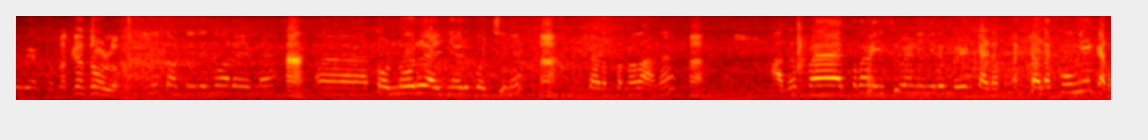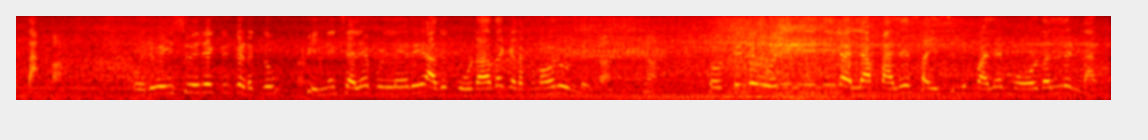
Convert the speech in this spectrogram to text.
രൂപയൊക്കെ വരും. ഉള്ളൂ ഈ തൊട്ടിൽ എന്ന് പറയുമ്പോൾ ആ. തൊണ്ണൂറ് കഴിഞ്ഞ ഒരു കൊച്ചിന് കിടത്തുന്നതാണ് അതിപ്പോ എത്ര വയസ്സ് വേണമെങ്കിലും കിടത്ത കിടക്കുമെങ്കിൽ കിടത്താം. ഒരു വയസ്സ് വരെയൊക്കെ കിടക്കും. പിന്നെ ചില പിള്ളേര് അത് കൂടാതെ കിടക്കുന്നവരുണ്ട്. ഉണ്ട് തൊട്ടിൽ ഒരു രീതിയിലല്ല പല സൈസിൽ പല മോഡലിൽ ഉണ്ടാക്കും.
